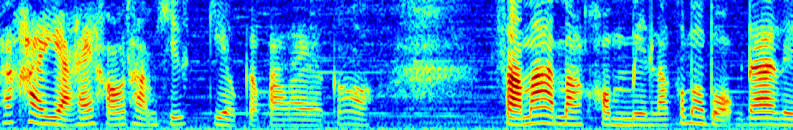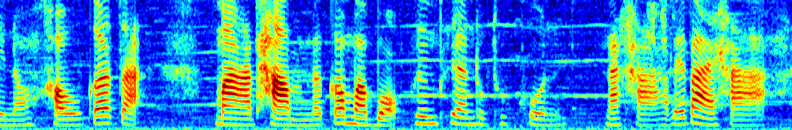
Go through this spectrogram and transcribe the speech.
ถ้าใครอยากให้เขาทำคลิปเกี่ยวกับอะไรแล้วก็ สามารถมาคอมเมนต์แล้วก็มาบอกได้เลยเนาะ เขาก็จะมาทำแล้วก็มาบอกเพื่อนๆทุกๆคนนะคะ บ๊ายบายค่ะ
